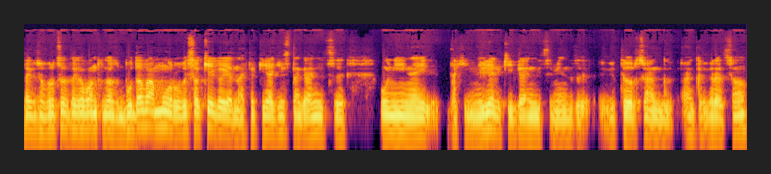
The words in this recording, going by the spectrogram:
także wrócę do tego wątku. No, budowa muru wysokiego jednak, takiej jak jest na granicy unijnej, takiej niewielkiej granicy między Turcją a Grecją,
